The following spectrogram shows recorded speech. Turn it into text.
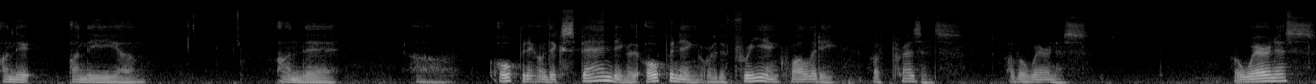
on the on the um, on the uh, opening or the expanding or the opening or the freeing quality of presence, of awareness. Awareness,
